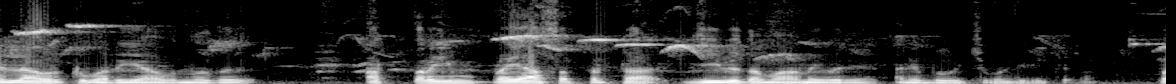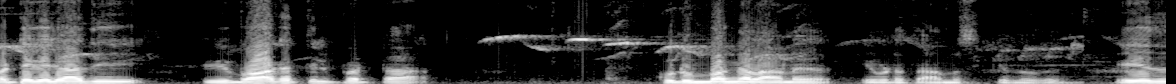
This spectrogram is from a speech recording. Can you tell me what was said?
എല്ലാവർക്കും അറിയാവുന്നത് അത്രയും പ്രയാസപ്പെട്ട ജീവിതമാണ് ഇവർ അനുഭവിച്ചുകൊണ്ടിരിക്കുന്നത് പട്ടികജാതി വിഭാഗത്തിൽപ്പെട്ട കുടുംബങ്ങളാണ് ഇവിടെ താമസിക്കുന്നത്. ഏത്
